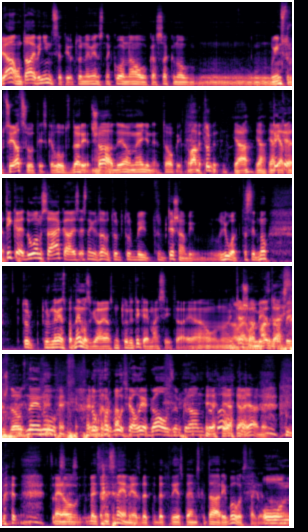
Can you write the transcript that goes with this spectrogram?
jā, un tā ir viņa iniciatīva. Tur neviens neko nav, kā saka, no mm, instrukciju atsūtījis, ka lūdzu dariet šādi, ja, un mēģiniet taupīt. Labi, tur jā, jā, jā, tikai, jā, jā. tikai domas ēkā, es, es negribu, tur, tur bija, tur tiešām bija ļoti, tas ir, nu, tur, tur neviens pat nemazgājās. Nu, tur ir tikai maisītāji. Ja, un viņi no, tiešām bija ietaupījuši daudz. Nē, nu, nu, varbūt jau liek galvu zem krāna. Tā, tā. jā, jā, jā, nu. bet, Nē, nu, mēs, mēs smejamies, bet, bet iespējams, ka tā arī būs. Tagad, un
